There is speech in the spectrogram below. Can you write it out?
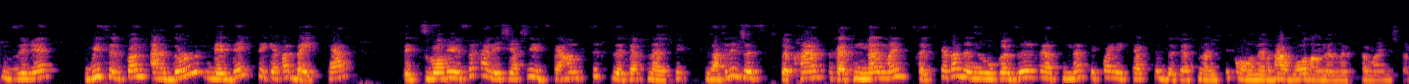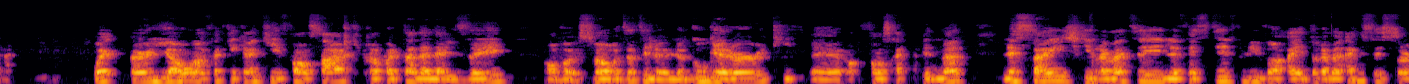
je vous dirais, oui, c'est le fun à deux, mais dès que tu es capable d'être quatre, c'est que tu vas réussir à aller chercher les différents types de personnalités. Jean-Philippe, je te prends rapidement même, serais-tu capable de nous redire rapidement c'est quoi les quatre types de personnalités qu'on aimerait avoir dans le mastermind, justement? Oui, un lion, en fait, quelqu'un qui est fonceur, qui prend pas le temps d'analyser. On va souvent on va dire le, le go-getter qui euh, fonce rapidement. Le singe, qui est vraiment, tu sais, le festif, lui, va être vraiment axé sur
